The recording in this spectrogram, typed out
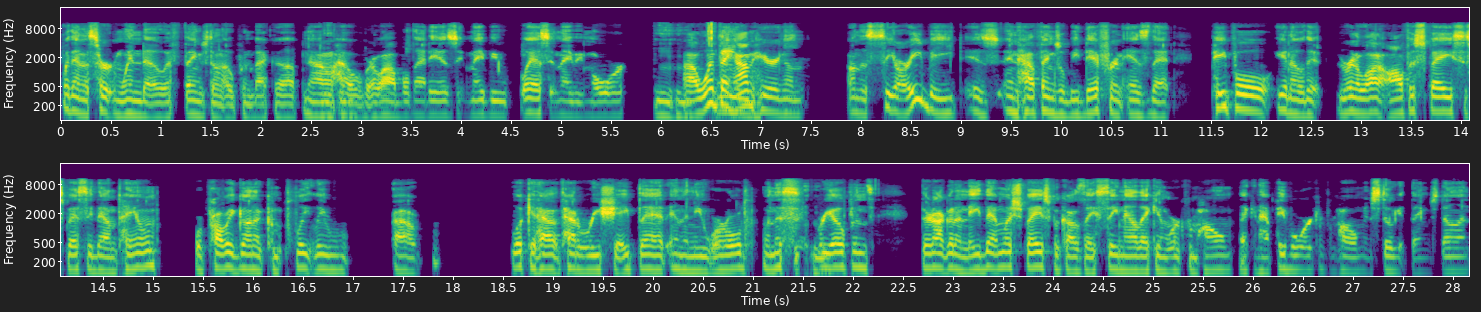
within a certain window if things don't open back up. Now I don't know mm-hmm. how reliable that is. It may be less, it may be more. Mm-hmm. Uh, one thing I'm hearing on on the CRE beat is and how things will be different is that people, you know, that rent a lot of office space, especially downtown, we're probably going to completely uh, look at how how to reshape that in the new world when this mm-hmm. reopens. They're not going to need that much space because they see now they can work from home. They can have people working from home and still get things done.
